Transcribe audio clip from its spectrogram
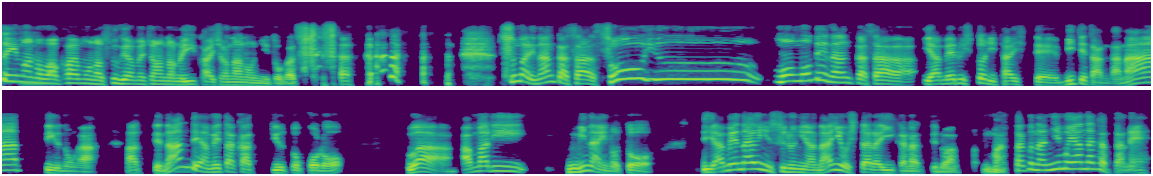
で今の若い者はすぐ辞めちゃうんだの、いい会社なのにとかつってさ。つまりなんかさ、そういうものでなんかさ、辞める人に対して見てたんだなっていうのがあって、なんで辞めたかっていうところはあまり見ないのと、辞めないようにするには何をしたらいいかなっていうのは全く何にもやんなかったね。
